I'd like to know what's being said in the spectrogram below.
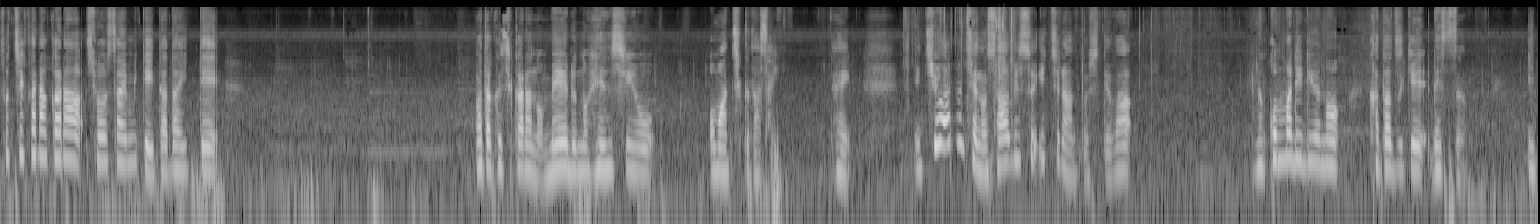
そちらから詳細見ていただいて私からのメールの返信をお待ちください、はい、一応アルチェのサービス一覧としてはこんまり流の片付けレッスン1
